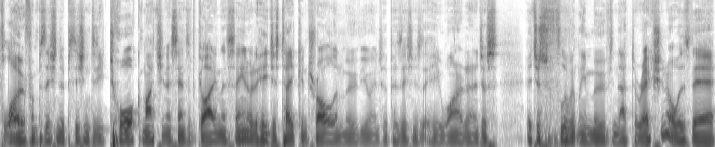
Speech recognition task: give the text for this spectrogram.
flow from position to position? Did he talk much in a sense of guiding the scene, or did he just take control and move you into the positions that he wanted, and it just it just fluently moved in that direction, or was there?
